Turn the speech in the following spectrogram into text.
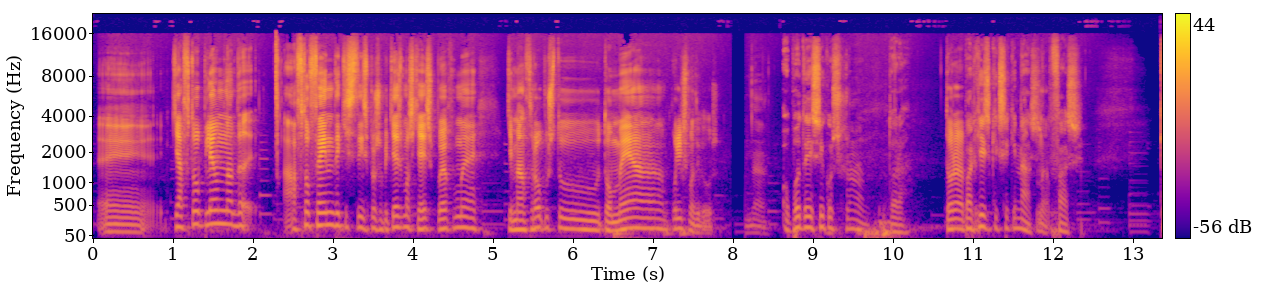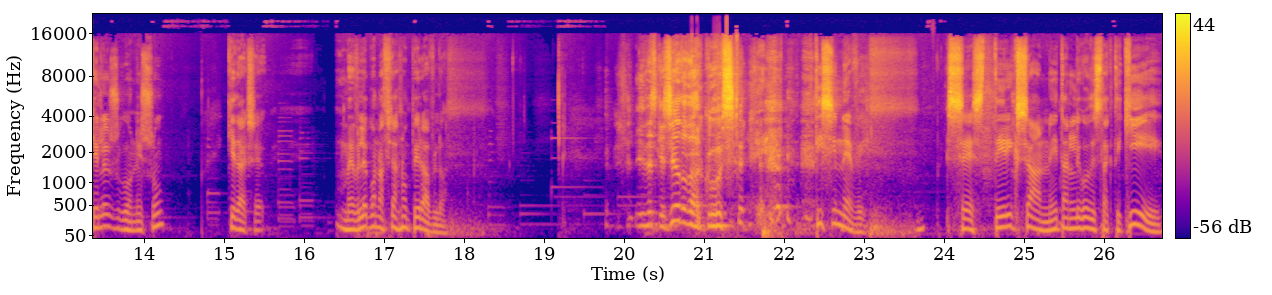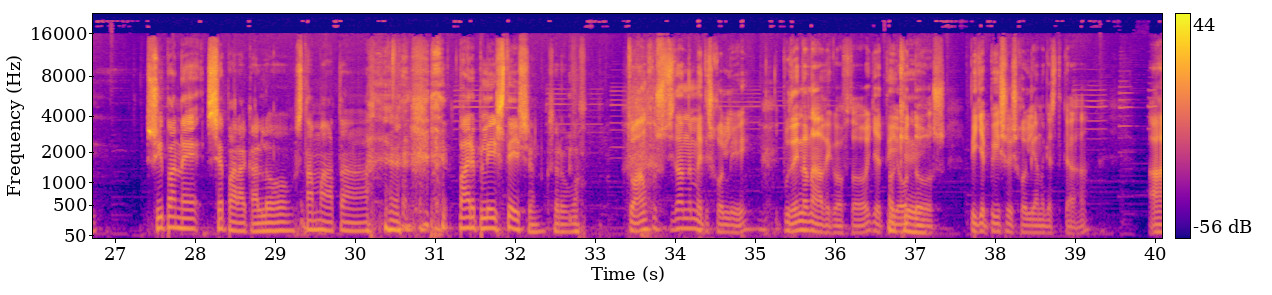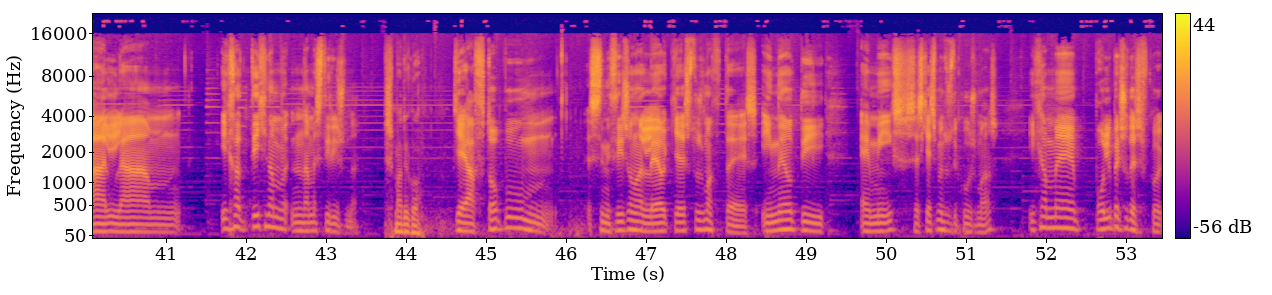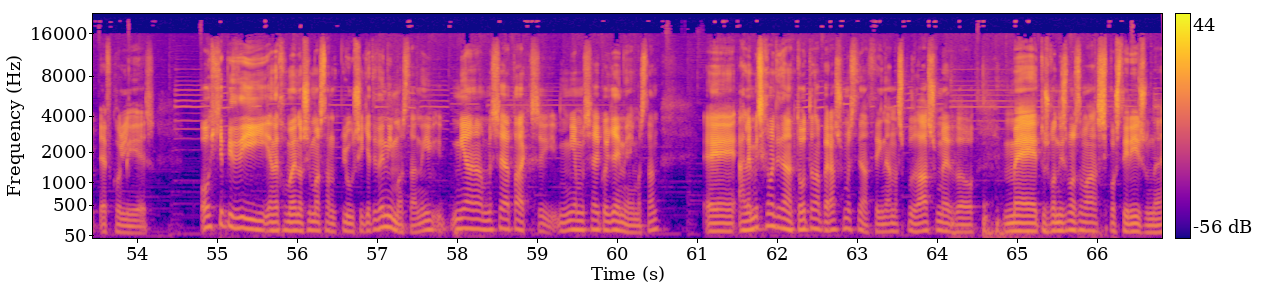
Ε, και αυτό πλέον αντα- αυτό φαίνεται και στις προσωπικές μας σχέσεις που έχουμε και με ανθρώπους του τομέα πολύ σημαντικούς. Ναι. Οπότε είσαι 20 χρονών τώρα. Τώρα Που αρχίζεις και ξεκινάς Ναι. τη φάση. Και λέω στους γονείς σου, κοίταξε, με βλέπω να φτιάχνω πύραυλο. Είδες και εσύ όταν το ακούς. Τι συνέβη; Σε στήριξαν, ήταν λίγο διστακτικοί; Σου είπανε, σε παρακαλώ, σταμάτα. Πάρε PlayStation, ξέρω εγώ. το άγχος τους ήταν με τη σχολή, που δεν ήταν άδικο αυτό, γιατί Οκ. όντως πήγε πίσω η σχολή αναγκαστικά. Αλλά μ, είχα τύχει να, με- να με στηρίζουν. Σημαντικό. Και αυτό που μ, συνηθίζω να λέω και στους μαθητές είναι ότι εμείς, σε σχέση με τους δικούς μας, είχαμε πολύ περισσότερες ευκο- ευκολίες. Όχι επειδή ενδεχομένως ήμασταν πλούσιοι, γιατί δεν ήμασταν. Ή Μια μεσαία τάξη, μια μεσαία οικογένεια ήμασταν. Ε, αλλά εμείς είχαμε τη δυνατότητα να περάσουμε στην Αθήνα, να σπουδάσουμε εδώ, με τους γονείς μας να μας υποστηρίζουν,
